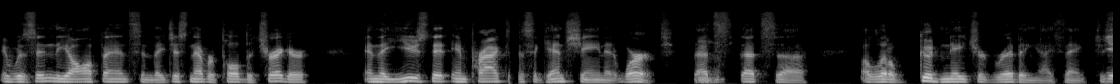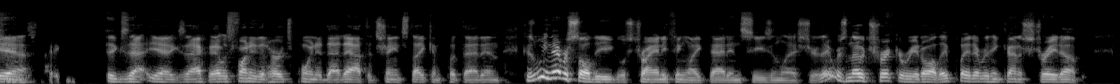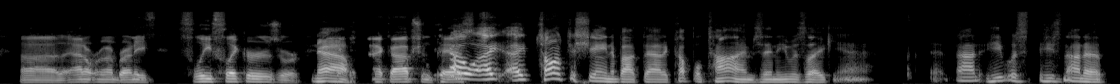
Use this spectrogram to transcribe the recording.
It was in the offense, and they just never pulled the trigger. And they used it in practice against Shane. It worked. That's Mm-hmm. that's uh, a little good natured ribbing, I think. To Yeah. Exactly. Yeah, exactly. That was funny that Hurts pointed that out that Shane Steichen put that in because we never saw the Eagles try anything like that in season last year. There was no trickery at all. They played everything kind of straight up. Uh, I don't remember any flea flickers or Now, back option pass. No, I, I talked to Shane about that a couple times, and he was like, "Yeah, not he was he's not a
